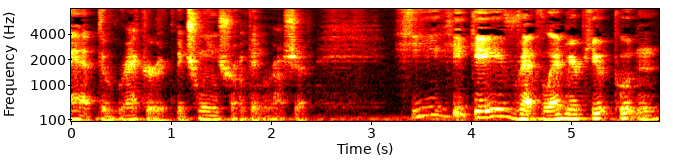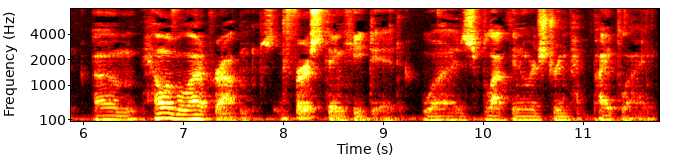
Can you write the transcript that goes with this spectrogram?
at the record between Trump and Russia, he he gave Vladimir Putin um, hell of a lot of problems. The first thing he did was block the Nord Stream pipeline,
